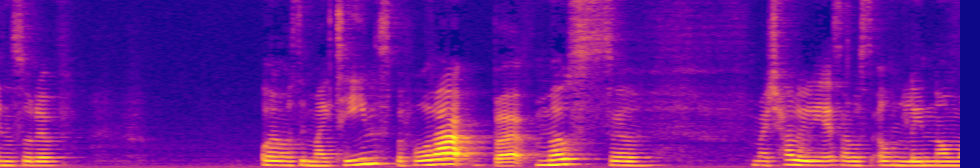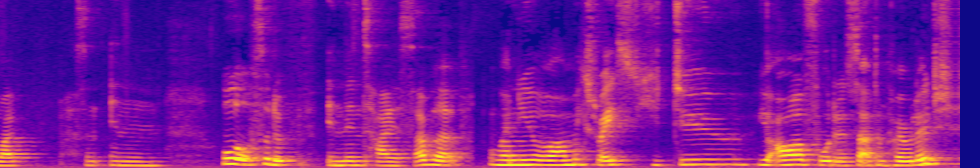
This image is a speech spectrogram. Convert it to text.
in sort of when I was in my teens before that. But most of my childhood years, I was only non-white person in well, sort of in the entire suburb. When you are mixed race, you do you are afforded a certain privilege.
